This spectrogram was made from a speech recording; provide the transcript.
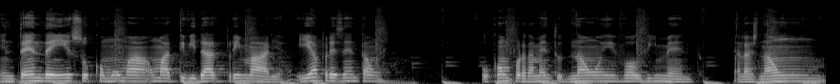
entendem isso como uma, uma atividade primária e apresentam o comportamento de não envolvimento. Elas não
